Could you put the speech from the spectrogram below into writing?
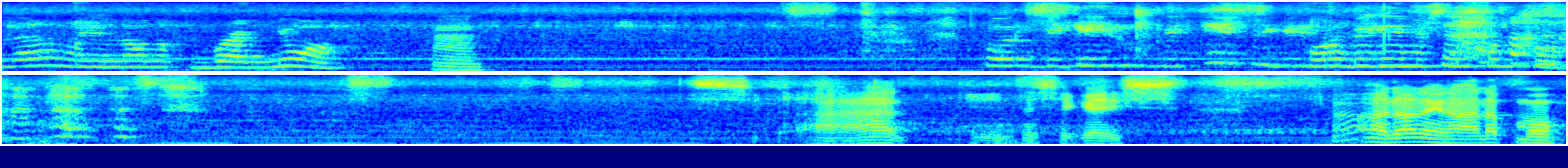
Wala, ngayon lang nak brand new ah. Hmm. Puro bigay yung bigay. Puro bigay mo cellphone ko. Ah, yun na siya guys. Ah, Ano na hinahanap mo?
